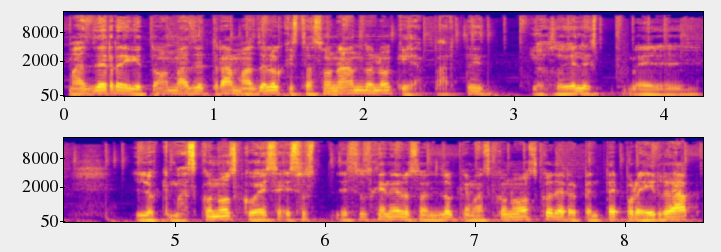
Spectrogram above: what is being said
más de reggaetón, más de trap, más de lo que está sonando, ¿no? Que aparte yo soy el, el, lo que más conozco, es, esos, esos géneros son lo que más conozco, de repente por ahí rap,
